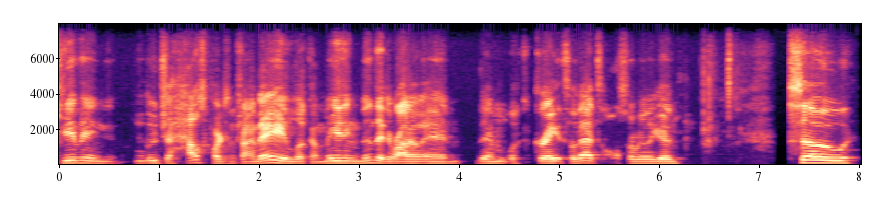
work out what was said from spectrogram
giving Lucha House Party some shine. They look amazing. Lince Dorado and them look great, so that's also really good. So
